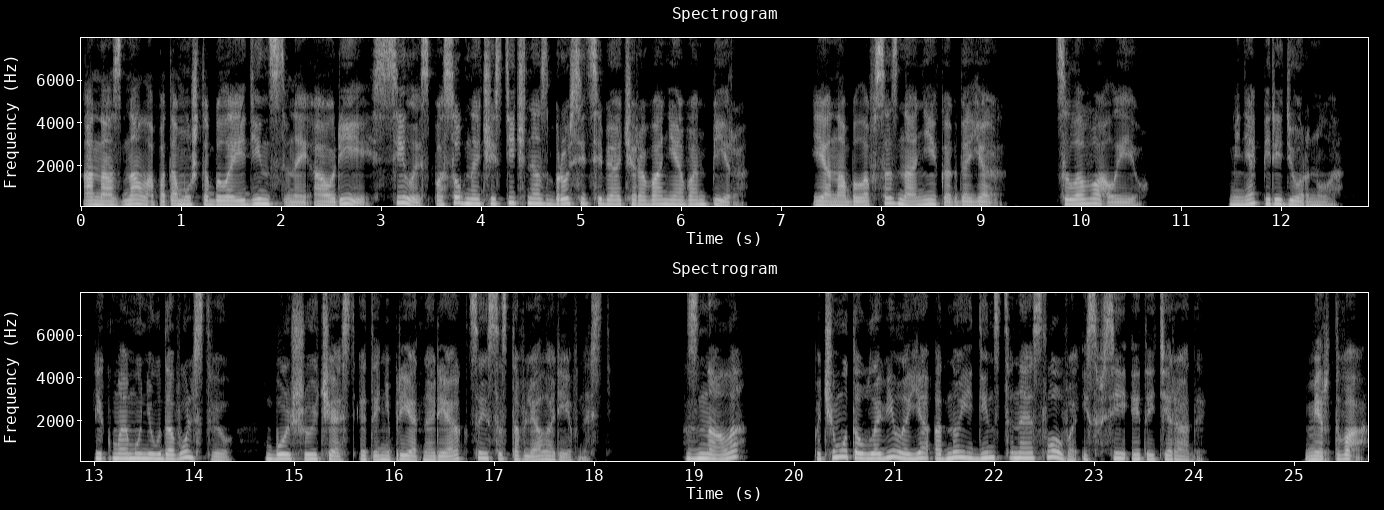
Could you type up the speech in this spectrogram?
Она знала, потому что была единственной Аурией с силой, способной частично сбросить себя очарование вампира. И она была в сознании, когда я целовал ее. Меня передернуло, и к моему неудовольствию большую часть этой неприятной реакции составляла ревность. «Знала?» Почему-то уловила я одно единственное слово из всей этой тирады. «Мертва»,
